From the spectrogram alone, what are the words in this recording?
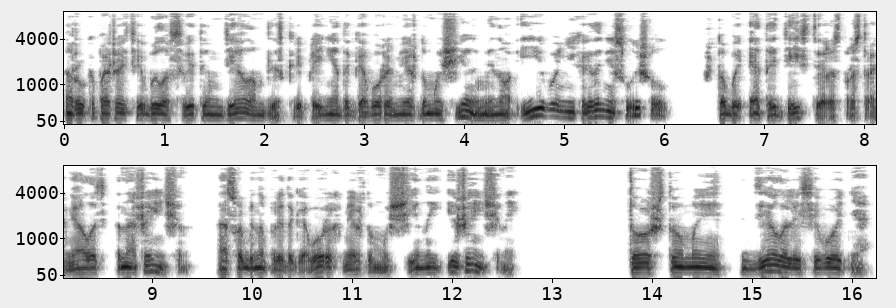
Рукопожатие было святым делом для скрепления договора между мужчинами, но Ива никогда не слышал, чтобы это действие распространялось на женщин, особенно при договорах между мужчиной и женщиной. То, что мы делали сегодня,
